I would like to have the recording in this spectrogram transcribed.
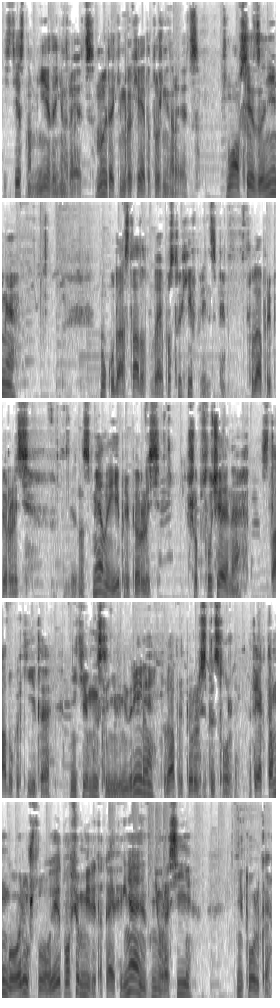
Естественно, мне это не нравится. Ну и таким, как я, это тоже не нравится. Ну а вслед за ними, ну куда стадо, туда и пастухи, в принципе. Туда приперлись бизнесмены и приперлись, чтобы случайно стаду какие-то не те мысли не внедрили, туда приперлись спецслужбы. Это я к тому говорю, что это во всем мире такая фигня, это не в России, не только.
